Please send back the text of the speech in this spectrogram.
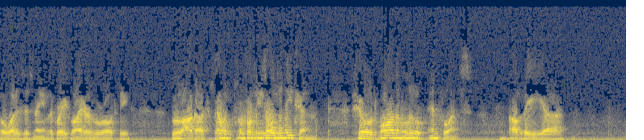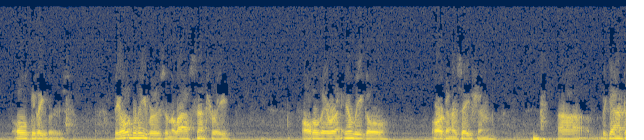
oh, what is his name? The great writer who wrote the Gulag Archipelago, Solzhenitsyn, showed more than a little influence of the uh, old believers. The old believers in the last century although they were an illegal organization, uh, began to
